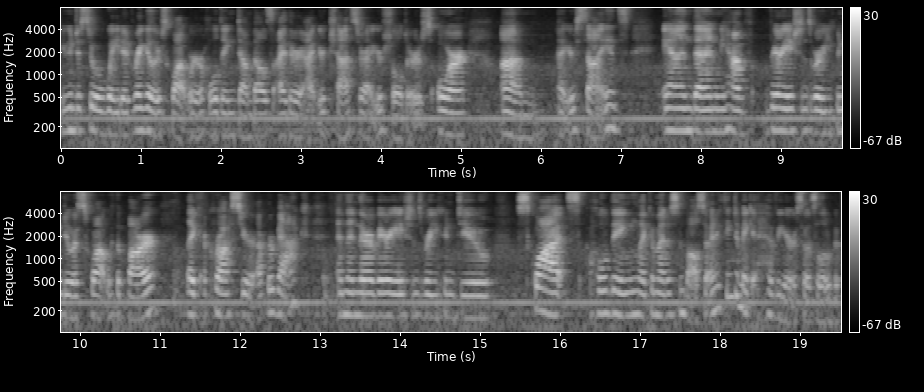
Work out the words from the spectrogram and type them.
You can just do a weighted regular squat where you're holding dumbbells either at your chest or at your shoulders or um, at your sides. And then we have variations where you can do a squat with a bar, like across your upper back. And then there are variations where you can do squats holding like a medicine ball. So anything to make it heavier so it's a little bit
